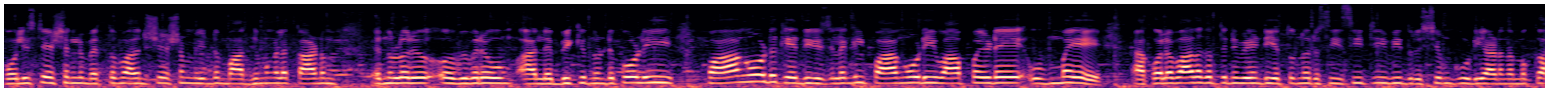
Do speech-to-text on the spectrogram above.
പോലീസ് സ്റ്റേഷനിലും എത്തും. അതിനുശേഷം വീണ്ടും മാധ്യമങ്ങളെ കാണും എന്നുള്ളൊരു വിവരവും ആ, ലഭിക്കുന്നുണ്ട് ഇപ്പോൾ ഈ പാങ്ങോട് കേന്ദ്രീകരിച്ച് അല്ലെങ്കിൽ പാങ്ങോട് ഈ വാപ്പയുടെ ഉമ്മയെ കൊലപാതകത്തിന് വേണ്ടി എത്തുന്ന ഒരു സി സി ടി വി ദൃശ്യം കൂടിയാണ് നമുക്ക്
